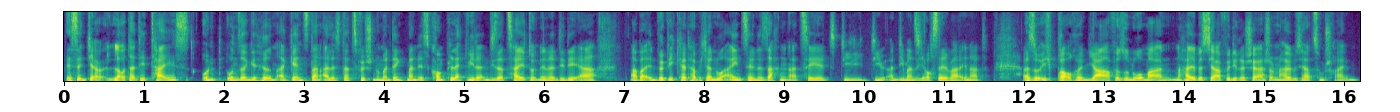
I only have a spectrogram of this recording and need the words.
Es sind ja lauter Details und unser Gehirn ergänzt dann alles dazwischen und man denkt, man ist komplett wieder in dieser Zeit und in der DDR. Aber in Wirklichkeit habe ich ja nur einzelne Sachen erzählt, die, die, an die man sich auch selber erinnert. Also ich brauche ein Jahr für so einen Roman, ein halbes Jahr für die Recherche und ein halbes Jahr zum Schreiben.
